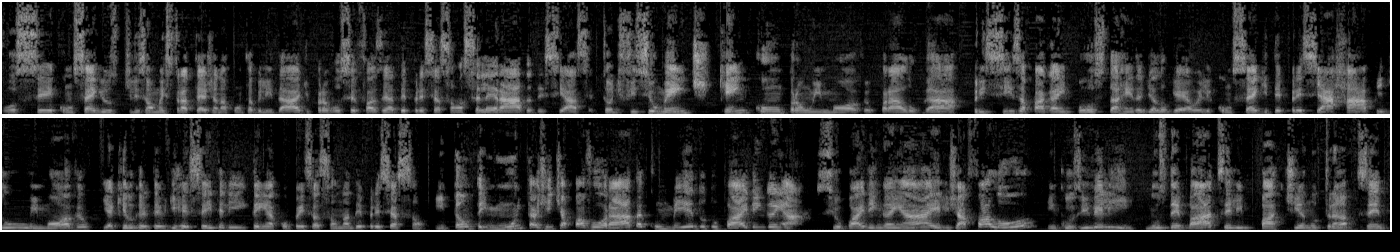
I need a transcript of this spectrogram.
você consegue utilizar uma estratégia na contabilidade para você fazer a depreciação acelerada desse asset. Então, dificilmente quem compra um imóvel para alugar precisa pagar imposto da renda de aluguel. Ele consegue depreciar rápido o imóvel e aquilo que ele teve de receita, ele tem a compensação na depreciação. Então, tem muita gente apavorada com medo do Biden ganhar. Se o Biden ganhar, ele já falou, inclusive ele nos debates ele batia no Trump dizendo:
